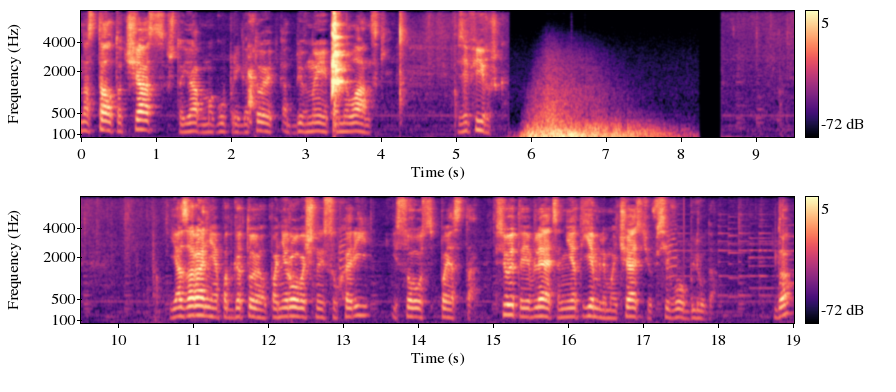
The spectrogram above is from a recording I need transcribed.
Настал тот час, что я могу приготовить отбивные по-милански. Зефирушка. Я заранее подготовил панировочные сухари и соус песто. Все это является неотъемлемой частью всего блюда. Да?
